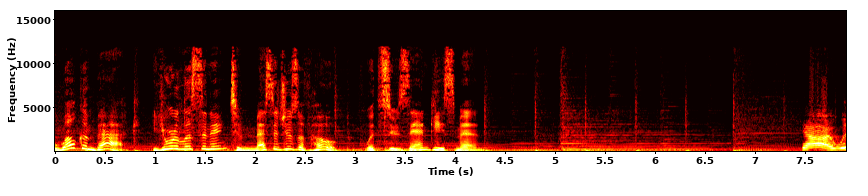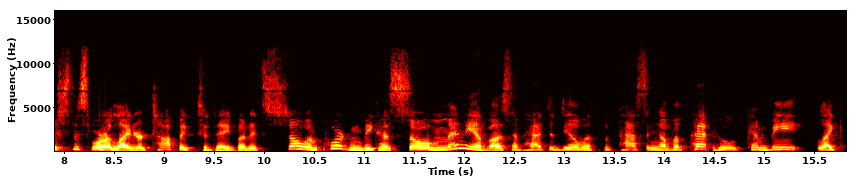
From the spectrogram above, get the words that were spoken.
Welcome back. You're listening to Messages of Hope with Suzanne Giesemann. Yeah, I wish this were a lighter topic today, but it's so important because so many of us have had to deal with the passing of a pet who can be like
